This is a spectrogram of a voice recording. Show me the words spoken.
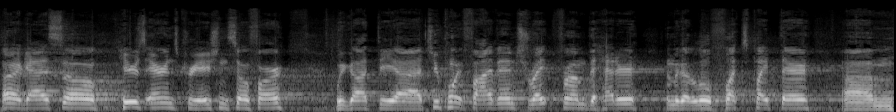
All right, guys, so here's Aaron's creation so far. We got the uh, 2.5 inch right from the header, then we got a little flex pipe there, um,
